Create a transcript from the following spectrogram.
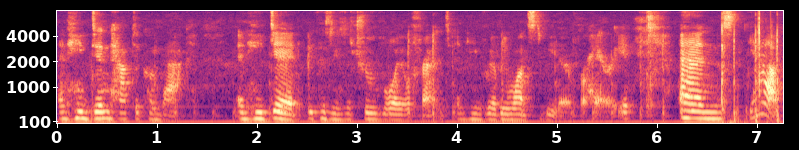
and he didn't have to come back. And he did because he's a true loyal friend and he really wants to be there for harry. And yeah.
